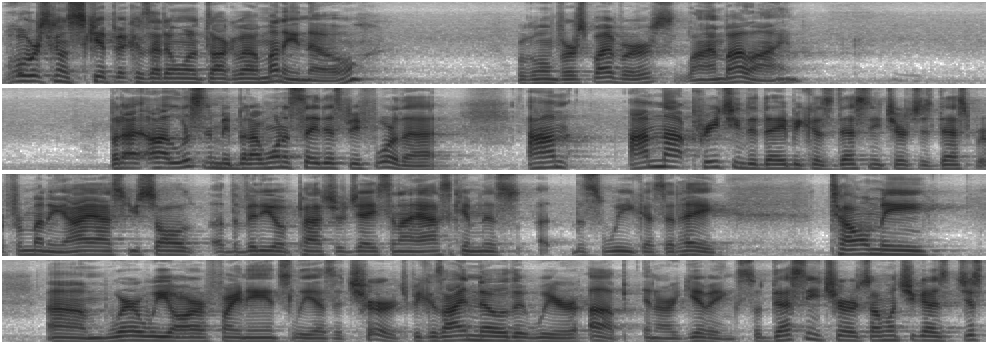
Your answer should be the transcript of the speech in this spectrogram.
well, we're just going to skip it because I don't want to talk about money. No. We're going verse by verse, line by line. But I, I, listen to me, but I want to say this before that. I'm, I'm not preaching today because Destiny Church is desperate for money. I asked, you saw the video of Pastor Jason. I asked him this uh, this week. I said, hey, tell me um, where we are financially as a church because I know that we're up in our giving. So, Destiny Church, I want you guys just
